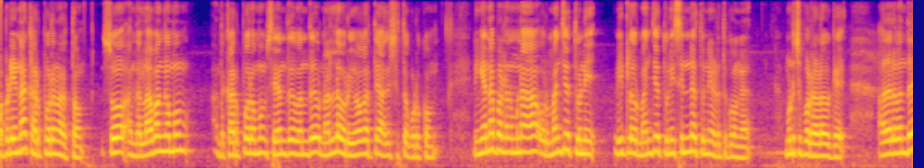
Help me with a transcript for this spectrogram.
அப்படின்னா கற்பூரம்னு அர்த்தம். ஸோ அந்த லவங்கமும் அந்த கற்பூரமும் சேர்ந்து வந்து நல்ல ஒரு யோகத்தை அதிர்ஷ்டத்தை கொடுக்கும். நீங்கள் என்ன பண்ணணும்னா ஒரு மஞ்சள் துணி வீட்டில் ஒரு மஞ்சள் துணி சின்ன துணி எடுத்துக்கோங்க. முடிச்சு போடுற அளவுக்கு. அதில் வந்து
